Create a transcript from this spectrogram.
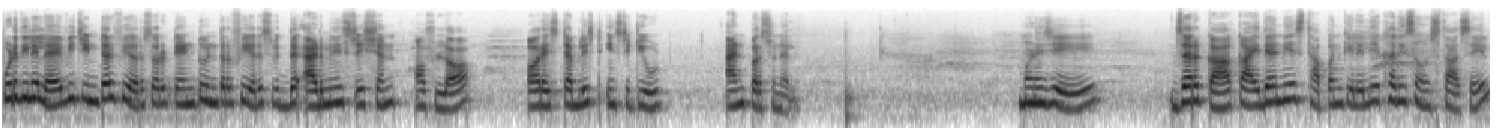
पुढे दिलेलं आहे which interferes or tend to interferes with the administration of law or established institute and personal म्हणजे जर का कायद्याने स्थापन केलेली एखादी संस्था असेल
